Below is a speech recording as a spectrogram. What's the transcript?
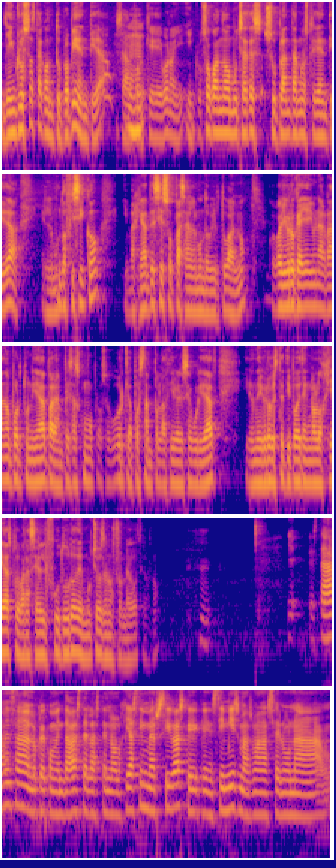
Ya incluso hasta con tu propia identidad. O sea, uh -huh. porque bueno, incluso cuando muchas veces suplantan nuestra identidad en el mundo físico, imagínate si eso pasa en el mundo virtual. ¿no? Con lo cual yo creo que ahí hay una gran oportunidad para empresas como Prosegur que apuestan por la ciberseguridad y donde yo creo que este tipo de tecnologías pues, van a ser el futuro de muchos de nuestros negocios. ¿no? Estaba pensando en lo que comentabas de las tecnologías inmersivas que, que en sí mismas van a ser una,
